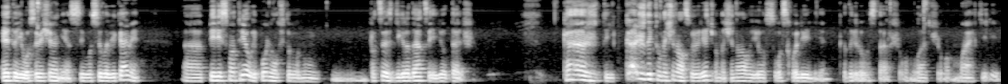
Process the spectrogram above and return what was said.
это его совещание с его силовиками э, пересмотрел и понял, что ну, процесс деградации идет дальше. Каждый, каждый, кто начинал свою речь, он начинал ее с восхваления Кадырова старшего, младшего, матери,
